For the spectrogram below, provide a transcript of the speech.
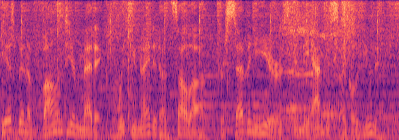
He has been a volunteer medic with United Hatzalah for seven years in the Ambucycle unit.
